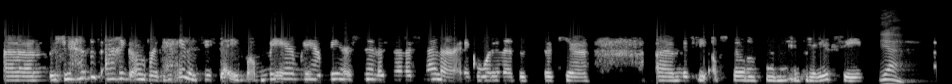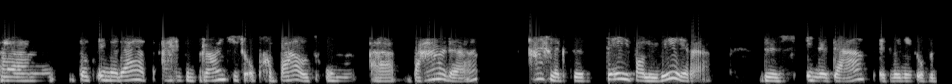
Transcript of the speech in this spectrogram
Um, dus je hebt het eigenlijk over het hele systeem van meer, meer, meer, sneller, sneller, sneller. En ik hoorde net het stukje um, dat die afspeelde van mijn introductie. Ja. Um, dat inderdaad eigenlijk de branche is opgebouwd om uh, waarde eigenlijk te devalueren. Dus inderdaad, ik weet niet of het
